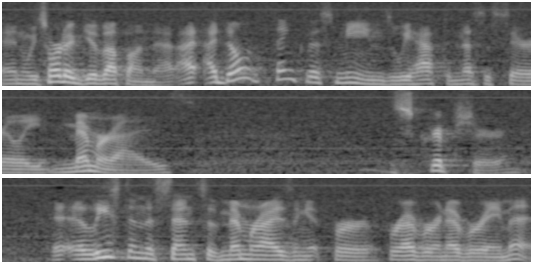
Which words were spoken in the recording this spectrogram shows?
And we sort of give up on that. I, I don't think this means we have to necessarily memorize Scripture, at least in the sense of memorizing it for forever and ever, amen.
